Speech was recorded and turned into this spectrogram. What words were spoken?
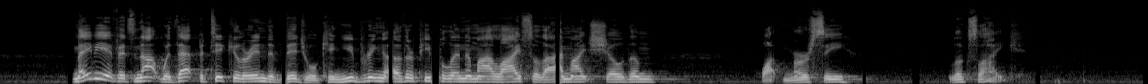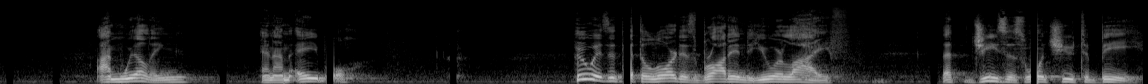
Maybe if it's not with that particular individual, can you bring other people into my life so that I might show them what mercy looks like. I'm willing and I'm able. Who is it that the Lord has brought into your life that Jesus wants you to be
